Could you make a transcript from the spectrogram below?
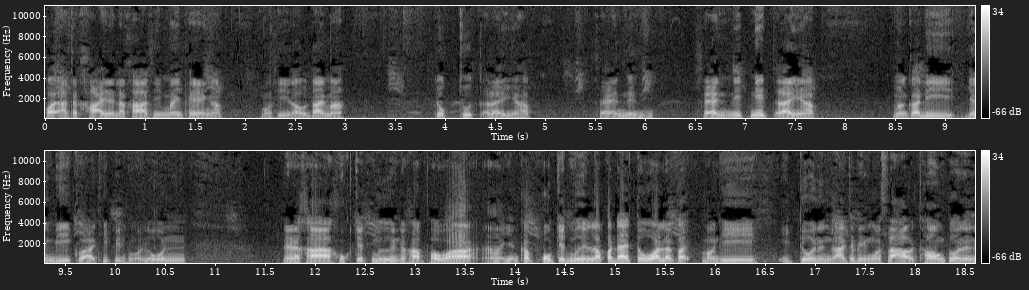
ก็อาจจะขายในราคาที่ไม่แพงครับบางทีเราได้มายกชุดอะไรเงี้ยครับแสนหนึ่งแสนนิดๆอะไรเงี้ยครับ มันก็ดียังดีกว่าที่เป็นหัวล้นในราคาหกเจ็ดหมื่นนะครับ เพราะว่าอ่าอย่างกับหกเจ็ดหมื่นเราก็ได้ตัวแล้วก็บางทีอีกตัวหนึ่งก็อาจจะเป็นงัวสาวท้องตัวหนึ่ง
